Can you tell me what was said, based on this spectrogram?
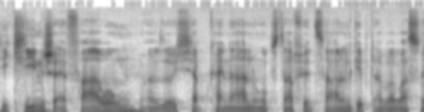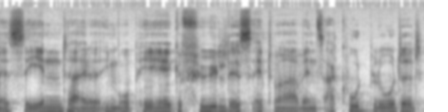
die klinische Erfahrung. Also ich habe keine Ahnung, ob es dafür Zahlen gibt, aber was wir sehen im OP gefühlt ist etwa, wenn es akut blutet,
